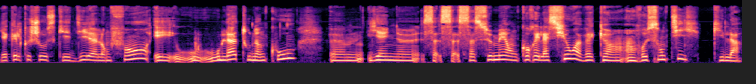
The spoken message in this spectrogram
il y a quelque chose qui est dit à l'enfant et où, là, tout d'un coup, il y a une, ça, ça, ça, se met en corrélation avec un, un ressenti qu'il a,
